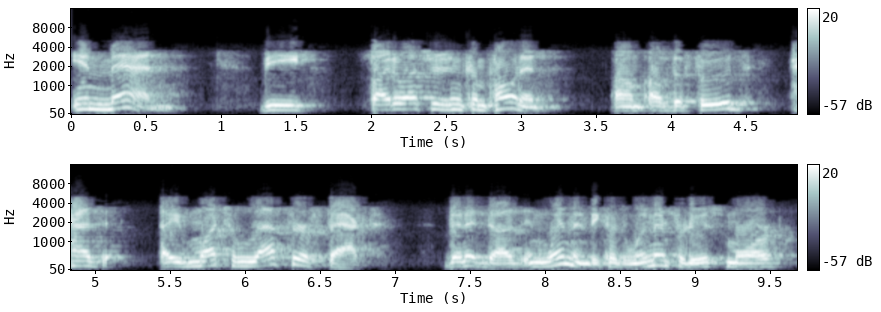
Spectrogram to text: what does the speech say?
in men, the phytoestrogen component um, of the foods has a much lesser effect than it does in women because women produce more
